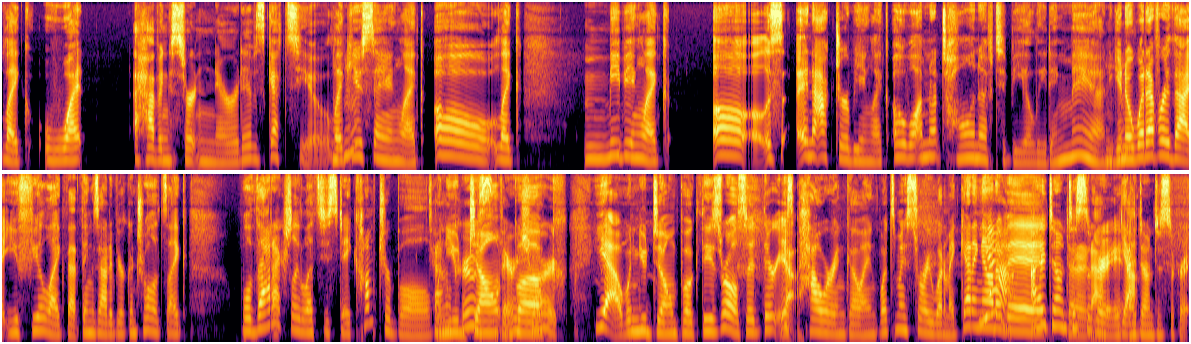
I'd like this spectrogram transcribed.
like what having certain narratives gets you. Like mm-hmm. you saying like, "Oh, like me being like, oh, an actor being like, "Oh, well, I'm not tall enough to be a leading man." You mm-hmm. know, whatever that you feel like that thing's out of your control. It's like well, that actually lets you stay comfortable when you Cruise, don't book. short. Yeah, when you don't book these roles, so there is Yeah. power in going. What's my story? What am I getting out of it? I don't Da, da, da. disagree. Yeah. I don't disagree.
